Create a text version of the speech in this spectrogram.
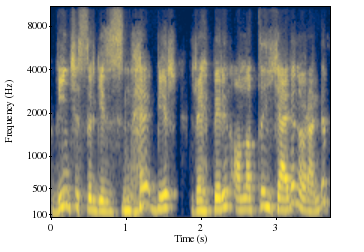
Winchester gezisinde bir rehberin anlattığı hikayeden öğrendim.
